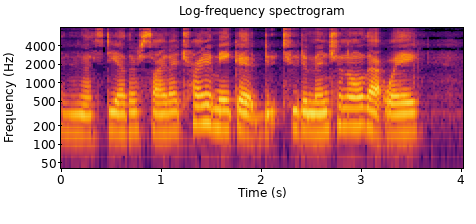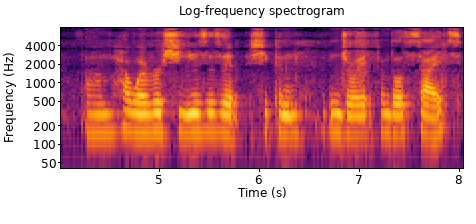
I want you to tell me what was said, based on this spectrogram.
And then that's the other side. I try to make it two-dimensional, that way um, however she uses it, she can enjoy it from both sides.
